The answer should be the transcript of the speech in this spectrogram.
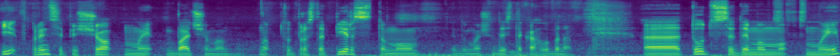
І, в принципі, що ми бачимо? Ну, Тут просто пірс, тому я думаю, що десь така глибина. Е, Тут сидимо ми,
